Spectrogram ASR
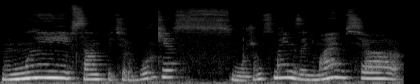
Мы в Санкт-Петербурге с мужем, с моим занимаемся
